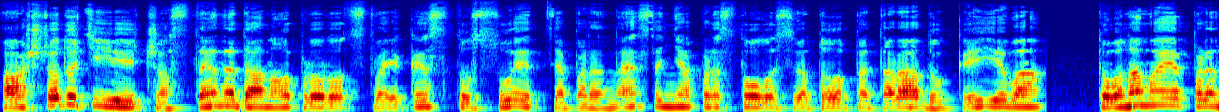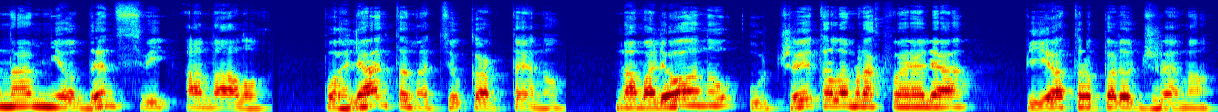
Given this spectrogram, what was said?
А щодо тієї частини даного пророцтва, яке стосується перенесення престолу святого Петра до Києва, то вона має принаймні один свій аналог. Погляньте на цю картину, намальовану учителем Рафаеля П'єтро Перуджино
